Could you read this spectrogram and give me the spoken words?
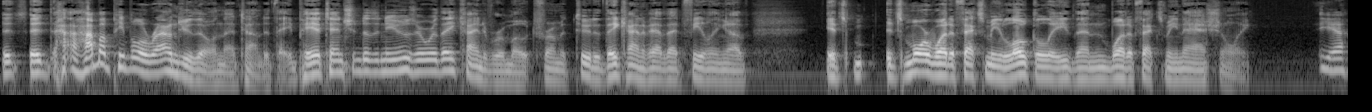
It, it, how how about people around you though in that town? Did they pay attention to the news, or were they kind of remote from it too? Did they kind of have that feeling of it's it's more what affects me locally than what affects me nationally? Yeah,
